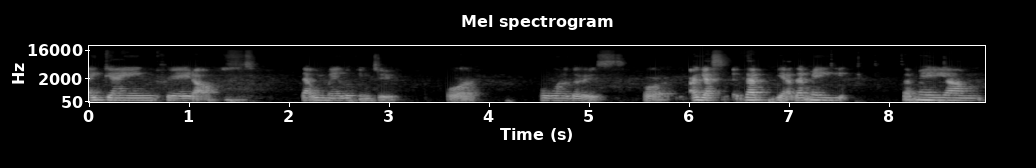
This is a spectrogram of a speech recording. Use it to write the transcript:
a gain creator that we may look into, or or one of those, or I guess that yeah that may that may um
